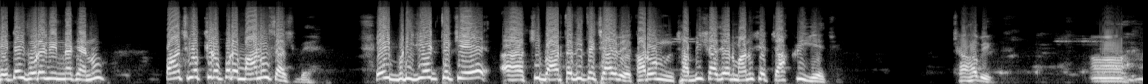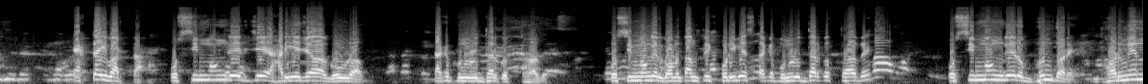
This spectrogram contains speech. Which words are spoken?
যেটাই ধরে নিন না কেন, পাঁচ লক্ষের উপরে মানুষ আসবে। এই ব্রিগেড থেকে কি বার্তা দিতে চাইবে? কারণ ছাব্বিশ হাজার মানুষের চাকরি গিয়েছে। স্বাভাবিক। একটাই বার্তা, পশ্চিমবঙ্গের যে হারিয়ে যাওয়া গৌরব, তাকে পুনরুদ্ধার করতে হবে। পশ্চিমবঙ্গের গণতান্ত্রিক পরিবেশ তাকে পুনরুদ্ধার করতে হবে। পশ্চিমবঙ্গের অভ্যন্তরে, ধর্মের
